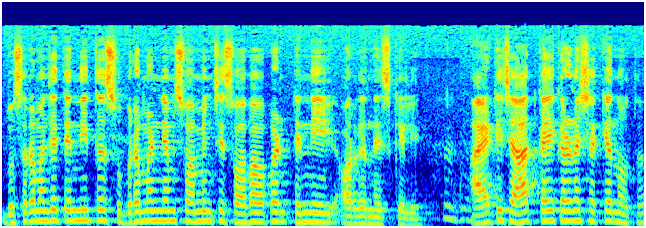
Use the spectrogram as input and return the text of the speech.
दुसरं म्हणजे त्यांनी इथं सुब्रमण्यम स्वामींची सभा पण त्यांनी ऑर्गनाईज केली. आय आय टीच्या आत काही करणं शक्य नव्हतं.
